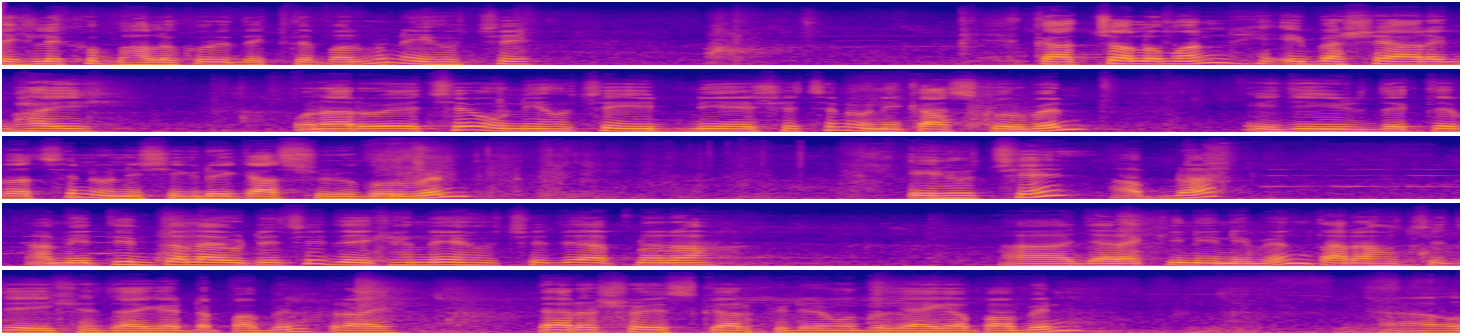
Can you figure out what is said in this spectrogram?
দেখলে খুব ভালো করে দেখতে পারবেন, এই হচ্ছে কাজ চলমান। এই পাশে আরেক ভাই ওনার রয়েছে, উনি হচ্ছে ইট নিয়ে এসেছেন, উনি কাজ করবেন। এই যে ইট দেখতে পাচ্ছেন, উনি শীঘ্রই কাজ শুরু করবেন। এই হচ্ছে আপনার, আমি তিনতলায় উঠেছি, যে এখানে হচ্ছে যে আপনারা যারা কিনে নেবেন, তারা হচ্ছে যে এই জায়গাটা পাবেন প্রায় তেরোশো স্কোয়ার ফিটের মতো জায়গা পাবেন। ও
